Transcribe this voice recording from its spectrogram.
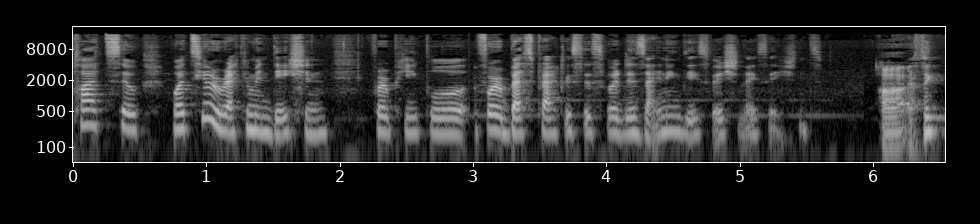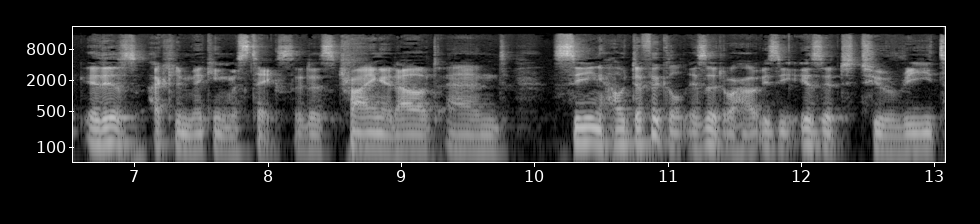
plots. So what's your recommendation for people for best practices for designing these visualizations? Uh, I think it is actually making mistakes. It is trying it out and seeing how difficult is it or how easy is it to read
